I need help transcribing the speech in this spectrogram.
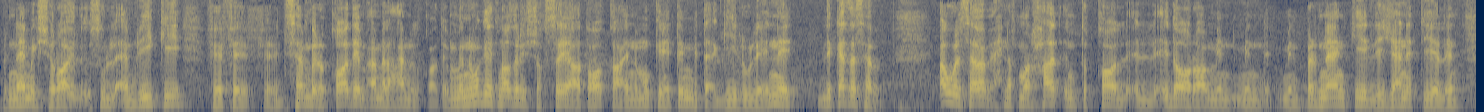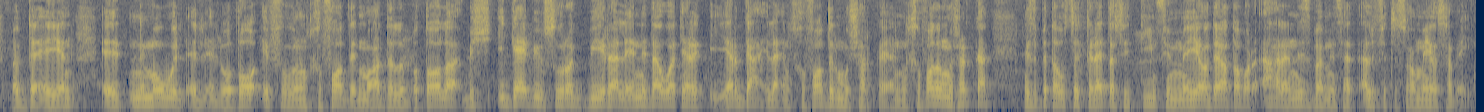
برنامج شراء الأصول الأمريكي في في في ديسمبر القادم أم العام القادم؟ من وجهة نظري الشخصية أتوقع إن ممكن يتم تأجيله لأن لكذا سبب. أول سبب إحنا في مرحلة انتقال الإدارة من من من برنانكي لجانيت ييلن مبدئيا نمو الوظائف وانخفاض المعدل البطالة مش إيجابي بصوره كبيرة لأن دوت يرجع إلى انخفاض المشاركة. يعني انخفاض المشاركة نسبتها وصلت 63% وده يعتبر أعلى نسبة من سنة 1970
